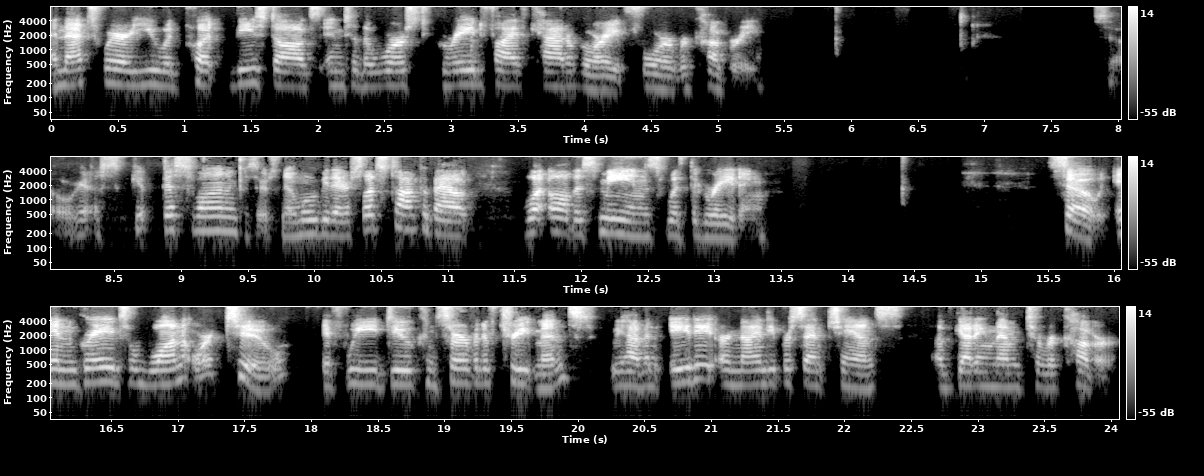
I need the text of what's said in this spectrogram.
And that's where you would put these dogs into the worst grade five category for recovery. So we're gonna skip this one because there's no movie there. So let's talk about what all this means with the grading. So in grades one or two, if we do conservative treatment, we have an 80 or 90% chance of getting them to recover.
